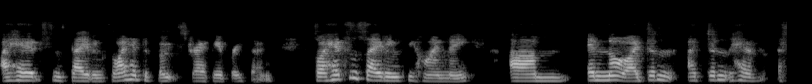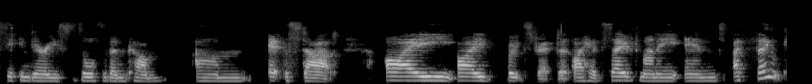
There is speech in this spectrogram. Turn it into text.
I had some savings. So I had to bootstrap everything. So I had some savings behind me. Um, and no, I didn't, I didn't have a secondary source of income, um, at the start. I I bootstrapped it. I had saved money, and I think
